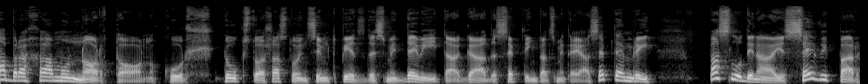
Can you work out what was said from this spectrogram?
Abrahamu Nortonu, kurš 1859. gada 17. septembrī pasludināja sevi par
